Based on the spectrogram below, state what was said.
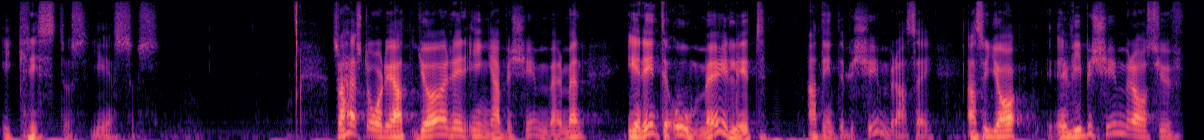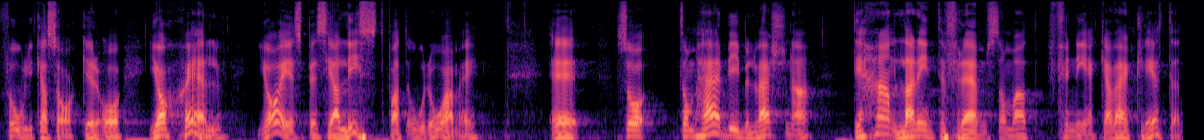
i Kristus Jesus. Så här står det att gör er inga bekymmer, men är det inte omöjligt att inte bekymra sig? Alltså jag, Eh, vi bekymrar oss ju för olika saker och jag själv, jag är specialist på att oroa mig. Eh, så de här bibelverserna, det handlar inte främst om att förneka verkligheten,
